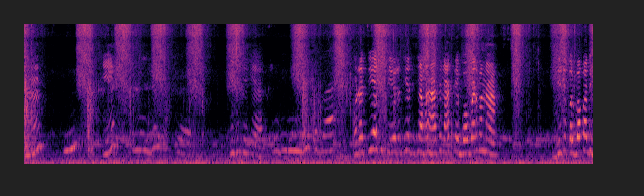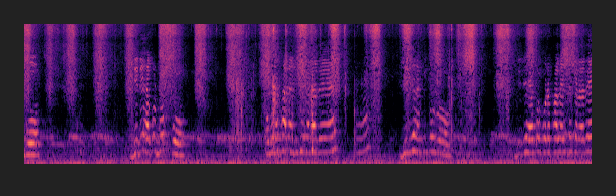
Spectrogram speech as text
হুম কি কি দিছে কে ওটা দিয়ে দিছি ওটা দিয়ে দিছি আবার হাতে লাগছে বউ বের কর না দিদি কল বকা দিব দিদি হাকুর বকবো ওগুলো ফালা দিছে কারা রে দিদি হা কি করব দিদি হা করব ওটা ফালাইছে কারা রে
